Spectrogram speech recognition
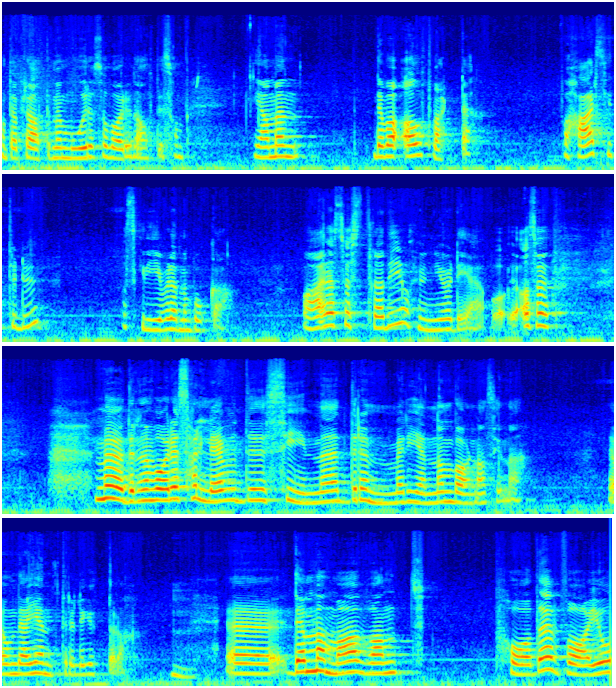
måtte jeg prate med mor, og så var hun alltid sånn Ja, men det var alt verdt det. For her sitter du og skriver denne boka. Og her er søstera di, og hun gjør det. altså, Mødrene våre har levd sine drømmer gjennom barna sine. Om det er jenter eller gutter, da. Mm. Eh, det mamma vant på det, var jo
